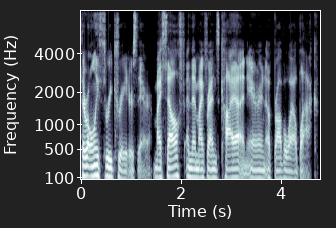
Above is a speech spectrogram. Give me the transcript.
There were only three creators there myself, and then my friends Kaya and Aaron of Bravo While Black.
